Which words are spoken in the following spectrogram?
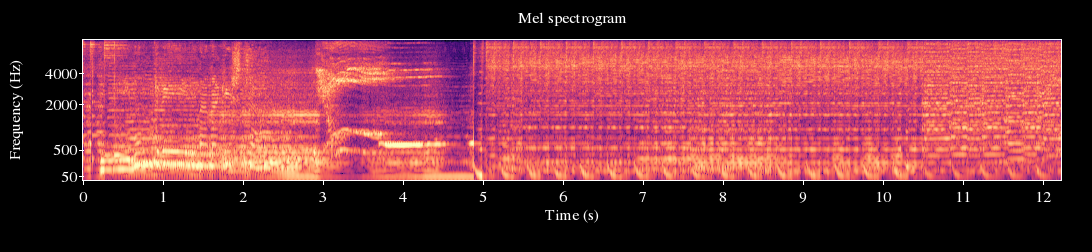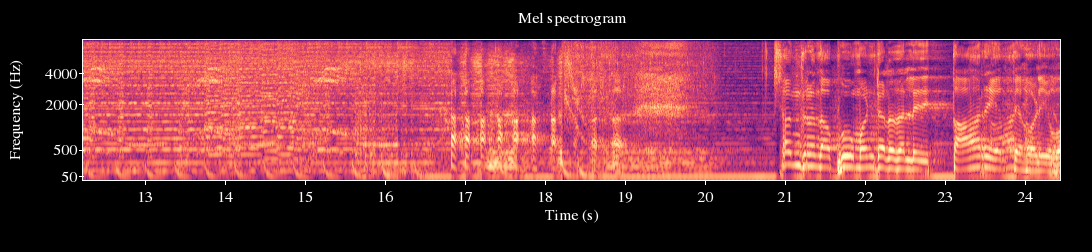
ನೀನಂದ್ರೆ ನನಗಿಷ್ಟ. ಚಂದ್ರನ ಭೂಮಂಡಲದಲ್ಲಿ ತಾರೆಯಂತೆ ಹೊಳೆಯುವ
